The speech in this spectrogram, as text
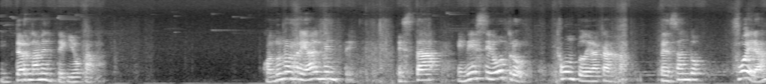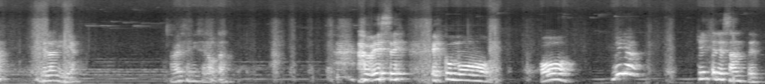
internamente equivocada. Cuando uno realmente está en ese otro punto de la caja, pensando fuera de la línea, a veces ni se nota. A veces es como, oh, mira, qué interesante.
